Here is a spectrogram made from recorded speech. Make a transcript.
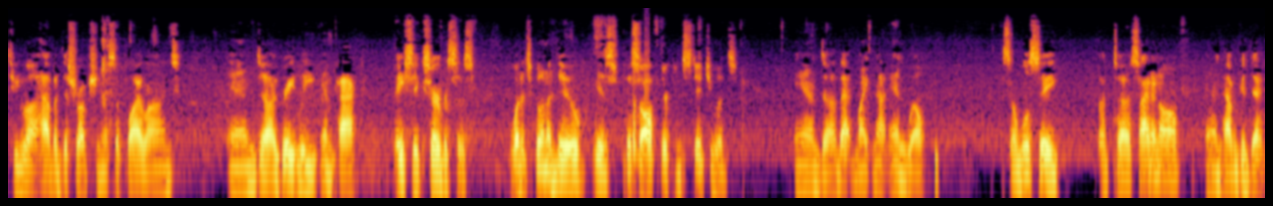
to uh, have a disruption of supply lines and uh, greatly impact basic services. What it's going to do is piss off their constituents and uh, that might not end well. So we'll see. But uh, signing off and have a good day.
